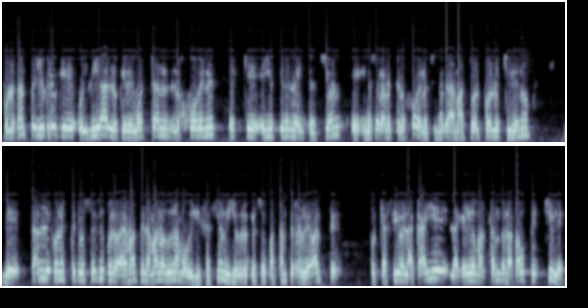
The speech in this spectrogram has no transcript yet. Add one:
Por lo tanto, yo creo que hoy día lo que demuestran los jóvenes es que ellos tienen la intención, eh, y no solamente los jóvenes, sino que además todo el pueblo chileno, de darle con este proceso, pero además de la mano de una movilización, y yo creo que eso es bastante relevante, porque ha sido la calle la que ha ido marcando la pauta en Chile.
